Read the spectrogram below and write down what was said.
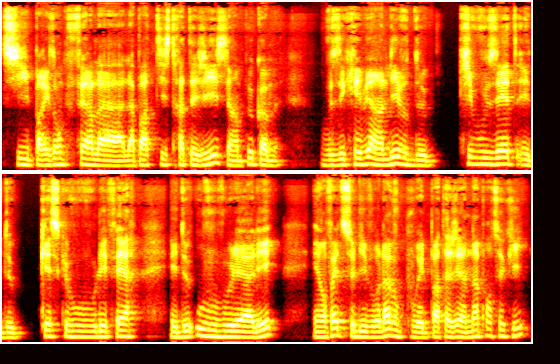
si par exemple faire la, la partie stratégie, c'est un peu comme vous écrivez un livre de qui vous êtes et de qu'est-ce que vous voulez faire et de où vous voulez aller. Et en fait, ce livre-là, vous pourrez le partager à n'importe qui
